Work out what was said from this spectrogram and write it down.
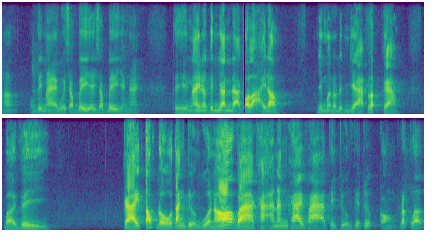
Đó, công ty mẹ của Shopee hay Shopee chẳng hạn. Thì hiện nay nó kinh doanh đã có lại đâu, nhưng mà nó định giá rất cao. Bởi vì cái tốc độ tăng trưởng của nó và khả năng khai phá thị trường phía trước còn rất lớn.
